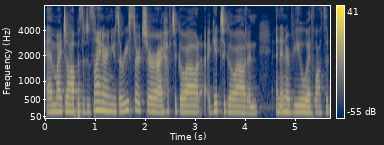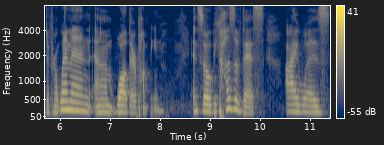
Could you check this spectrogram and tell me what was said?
and my job as a designer and user researcher, I have to go out, I get to go out and, and interview with lots of different women um, while they're pumping. And so because of this, I was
